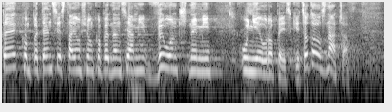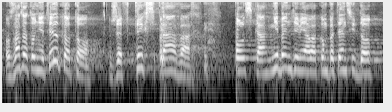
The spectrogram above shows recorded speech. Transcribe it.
te kompetencje stają się kompetencjami wyłącznymi Unii Europejskiej. Co to oznacza? Oznacza to nie tylko to, że w tych sprawach Polska nie będzie miała kompetencji do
